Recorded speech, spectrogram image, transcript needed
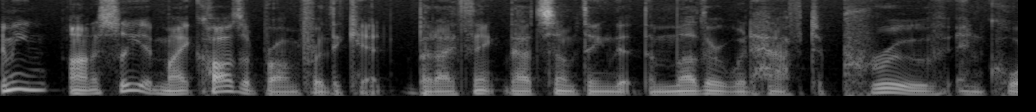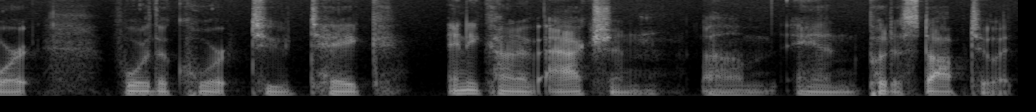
I mean, honestly, it might cause a problem for the kid. But I think that's something that the mother would have to prove in court for the court to take any kind of action um, and put a stop to it.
